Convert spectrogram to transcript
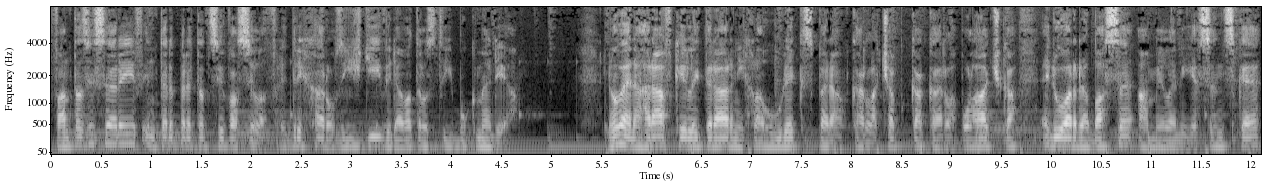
Fantasy sérii v interpretaci Vasila Friedricha rozjíždí vydavatelství Book Media. Nové nahrávky literárních lahůdek z pera Karla Čapka, Karla Poláčka, Eduarda Base a Mileny Jesenské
